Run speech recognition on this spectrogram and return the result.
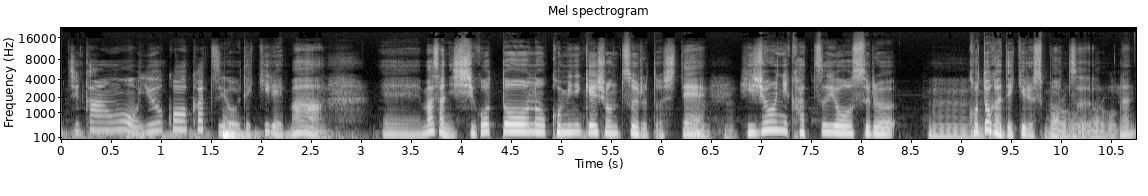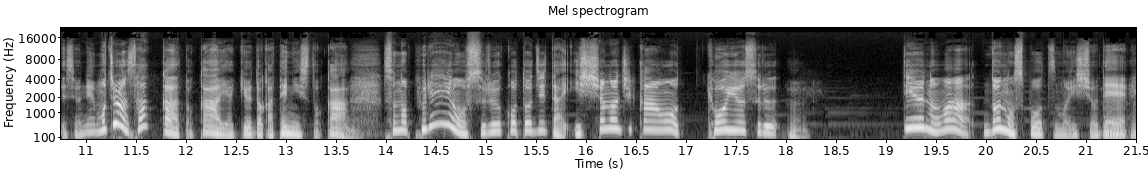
時間を有効活用できれば、えーまさに仕事のコミュニケーションツールとして、非常に活用するうんことができるスポーツなんですよね。もちろんサッカーとか野球とかテニスとか、そのプレーをすること自体、一緒の時間を共有するうん。っていうのは、どのスポーツも一緒で、うん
